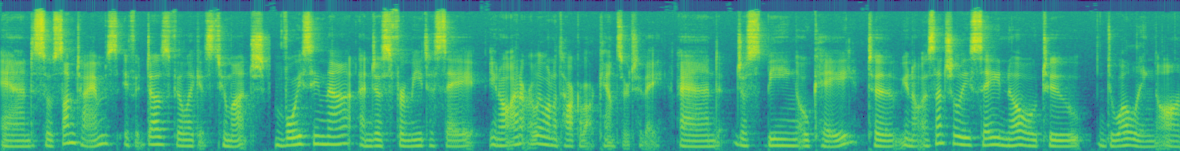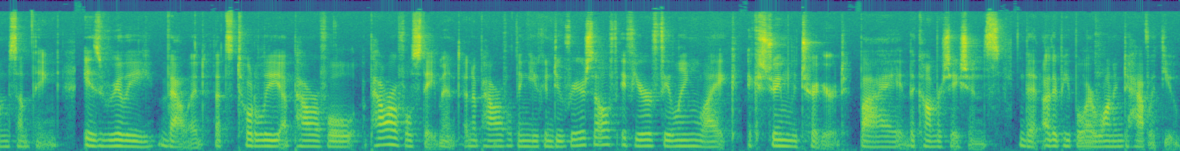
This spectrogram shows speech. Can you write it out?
And so sometimes, if it does feel like it's too much, voicing that and just for me to say, you know, I don't really want to talk about cancer today, and just being okay to, you know, essentially say no to dwelling on something is really valid. That's totally a powerful, powerful statement and a powerful thing you can do for yourself if you're feeling like extremely triggered by the conversations that other people are wanting to have with you.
